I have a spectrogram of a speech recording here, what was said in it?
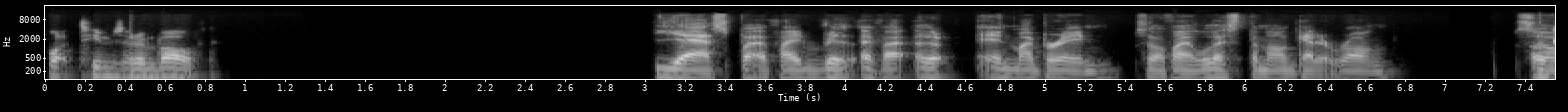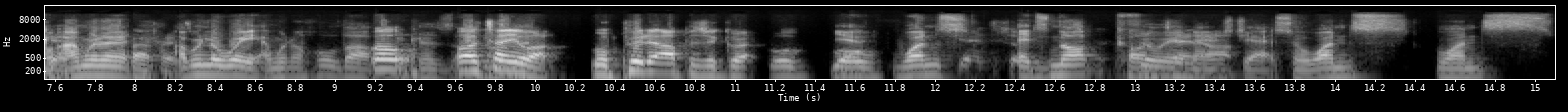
what teams are involved? Yes, but if I if I uh, in my brain, so if I list them, I'll get it wrong. So Okay, I'm gonna perfect. I'm gonna wait. I'm gonna hold up Well, because I I'll know tell you what. We'll put it up as a gra- we'll, we'll once it's not fully announced up. yet. So once once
